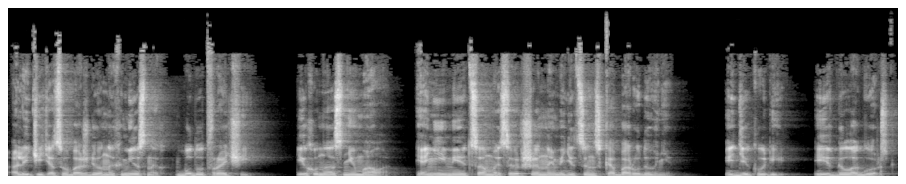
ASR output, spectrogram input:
А лечить освобожденных местных будут врачи. Их у нас немало, и они имеют самое совершенное медицинское оборудование. Иди кури, и в Белогорск.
